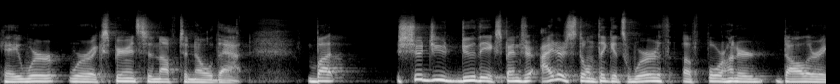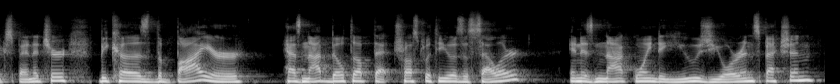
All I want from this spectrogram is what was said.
Okay. We're we're experienced enough to know that. But should you do the expenditure? I just don't think it's worth a $400 expenditure because the buyer has not built up that trust with you as a seller and is not going to use your inspection.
